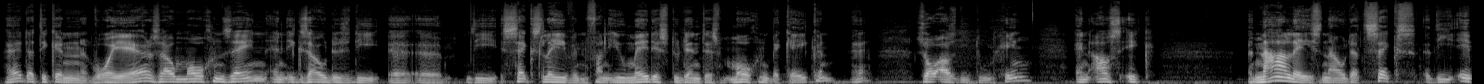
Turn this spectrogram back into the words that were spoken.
Hè, dat ik een voyeur zou mogen zijn en ik zou dus die, uh, uh, die seksleven van uw medestudenten mogen bekijken. Hè, zoals die toen ging. En als ik nalees nou dat seks die u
